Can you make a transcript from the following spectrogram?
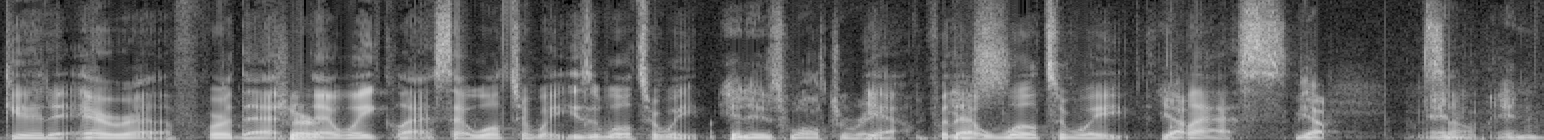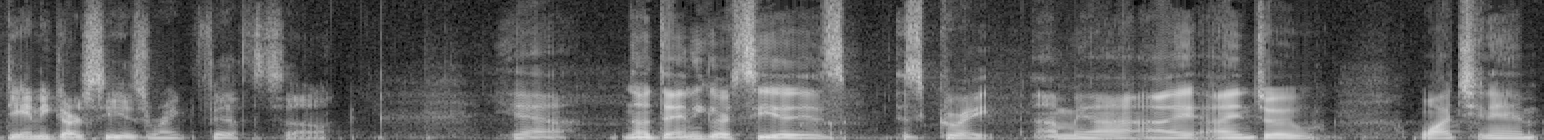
good era for that Sure. that weight class, that welterweight. Is it welterweight? It is welterweight. Yeah, for Yes. that welterweight Yep. class. Yep. And So- and Danny Garcia is ranked fifth. So Yeah. No, Danny Garcia is is great. I mean, I, I, I enjoy watching him.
